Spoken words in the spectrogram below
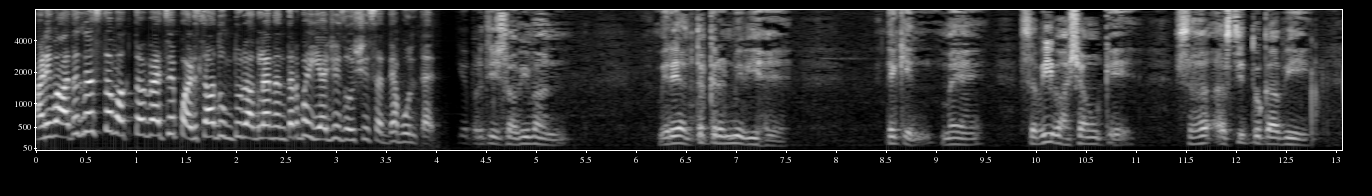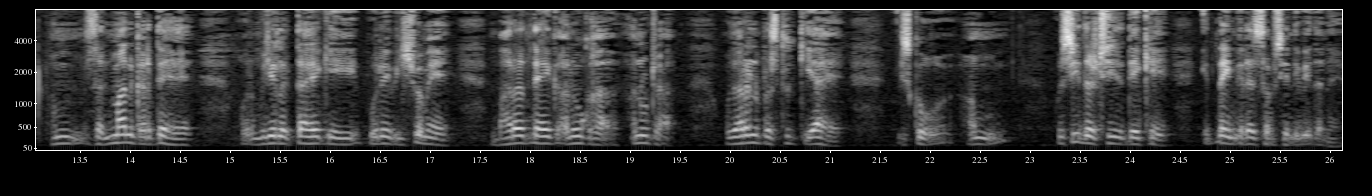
आणि वादग्रस्त वक्तव्याचे पडसाद उमटू लागल्यानंतर भैयाजी जोशी सध्या बोलत आहेत के प्रति स्वाभिमान मेरे अंतकरण में भी है। लेकिन मैं सभी भाषाओं के सह अस्तित्व का भी हम सम्मान करते हैं और मुझे लगता है कि पूरे विश्व में भारत ने एक अनोखा अनूठा उदाहरण प्रस्तुत किया है। इसको हम उसी दृष्टि से देखें इतना ही मेरा सबसे निवेदन है।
